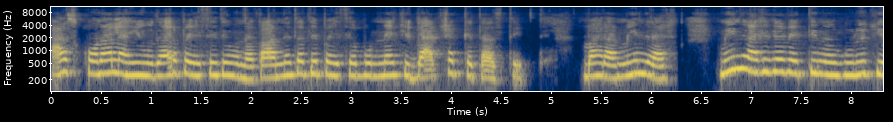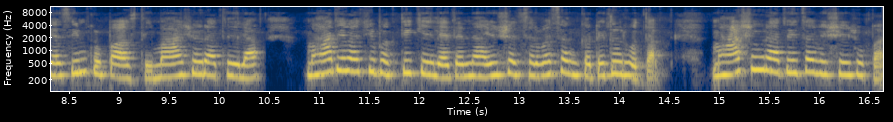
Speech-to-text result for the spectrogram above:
आज कोणालाही उधार पैसे देऊ नका अन्यथा ते पैसे बुडण्याची दाट शक्यता असते. बारा मीन राशी. मीन राशीच्या व्यक्तीनं गुरुची असीम कृपा असते. महाशिवरात्रीला महादेवाची भक्ती केल्या त्यांना आयुष्यात सर्व संकटे दूर होतात. महाशिवरात्रीचा विशेष उपाय.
